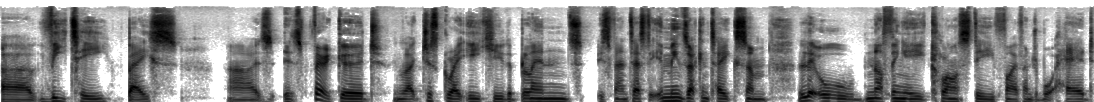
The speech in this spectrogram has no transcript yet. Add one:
uh, VT bass. Uh, it's, it's very good, like just great EQ. The blend is fantastic. It means I can take some little nothingy Class D 500 watt head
